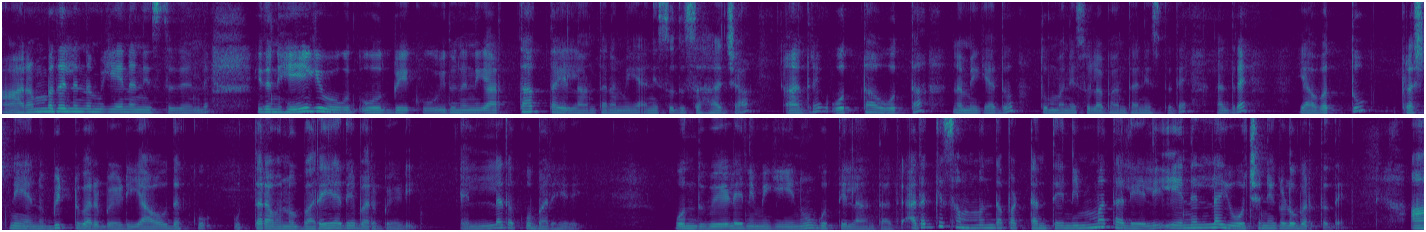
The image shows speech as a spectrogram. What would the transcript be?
ಆರಂಭದಲ್ಲಿ ನಮಗೆ ಏನು ಅನ್ನಿಸ್ತದೆ ಅಂದರೆ, ಇದನ್ನು ಹೇಗೆ ಓದ್, ಓದಬೇಕು, ಇದು ನನಗೆ ಅರ್ಥ ಆಗ್ತಾ ಇಲ್ಲ ಅಂತ ನಮಗೆ ಅನಿಸೋದು ಸಹಜ. ಆದರೆ ಓದ್ತಾ ಓದ್ತಾ ನಮಗೆ ಅದು ತುಂಬಾ ಸುಲಭ ಅಂತ ಅನ್ನಿಸ್ತದೆ ಆದರೆ ಯಾವತ್ತೂ ಪ್ರಶ್ನೆಯನ್ನು ಬಿಟ್ಟು ಬರಬೇಡಿ, ಯಾವುದಕ್ಕೂ ಉತ್ತರವನ್ನು ಬರೆಯದೇ ಬರಬೇಡಿ, ಎಲ್ಲದಕ್ಕೂ ಬರೆಯಿರಿ. ಒಂದು ವೇಳೆ ನಿಮಗೆ ಏನೂ ಗೊತ್ತಿಲ್ಲ ಅಂತಾದರೆ ಅದಕ್ಕೆ ಸಂಬಂಧಪಟ್ಟಂತೆ ನಿಮ್ಮ ತಲೆಯಲ್ಲಿ ಏನೆಲ್ಲ ಯೋಚನೆಗಳು ಬರ್ತದೆ, ಆ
